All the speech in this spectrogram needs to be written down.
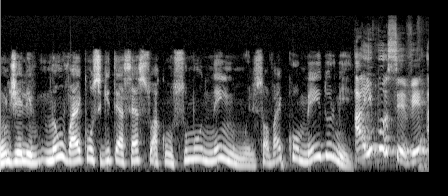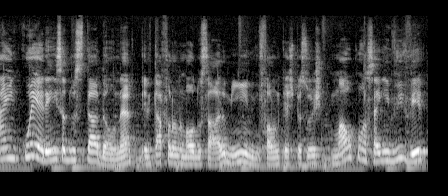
Onde ele não vai conseguir ter acesso a consumo nenhum, ele só vai comer e dormir. Aí você vê a incoerência do cidadão, né? Ele tá falando mal do salário mínimo, falando que as pessoas mal conseguem viver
